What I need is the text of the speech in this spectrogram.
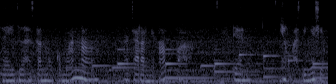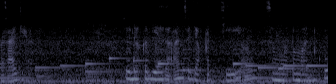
Saya jelaskan mau ke mana, acaranya apa, dan yang pastinya siapa saja. Sudah kebiasaan sejak kecil, semua temanku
